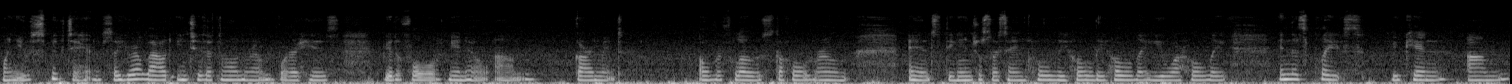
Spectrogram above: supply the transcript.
when you speak to him. So you're allowed into the throne room where his beautiful, you know, um, garment overflows the whole room. And the angels are saying, Holy, holy, holy, you are holy. In this place, you can um,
